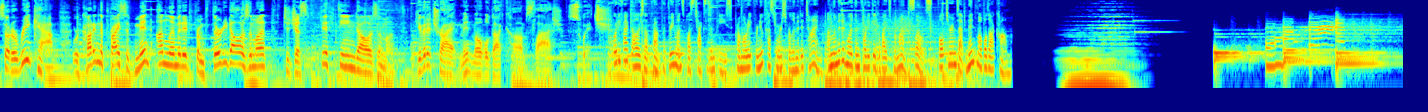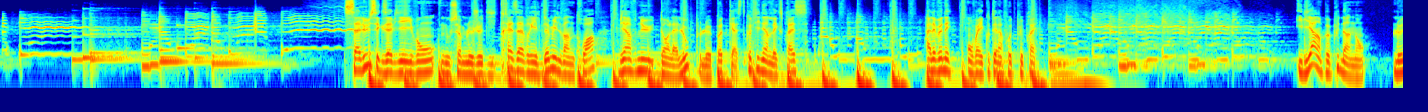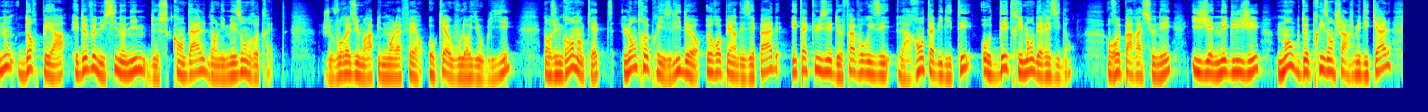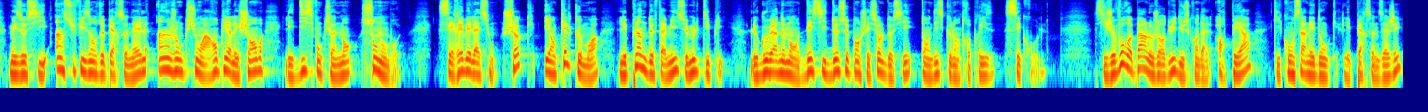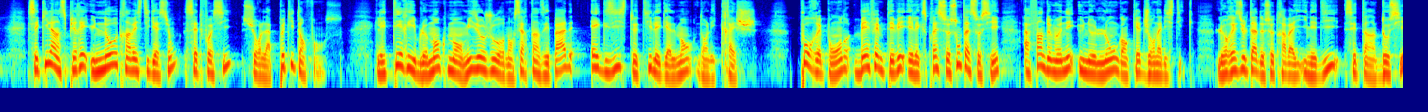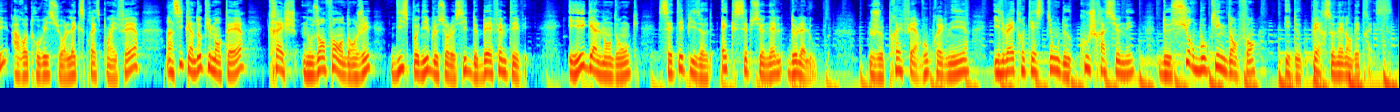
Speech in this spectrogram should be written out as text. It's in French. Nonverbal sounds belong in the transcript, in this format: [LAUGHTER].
So to recap, we're cutting the price of Mint Unlimited from $30 a month to just $15 a month. Give it a try at mintmobile.com slash switch. $45 upfront for three months plus taxes and fees. Promoting for new customers for limited time. Unlimited more than 40 gigabytes per month. Slows. Full terms at mintmobile.com. Salut, c'est Xavier Yvon. Nous sommes le jeudi 13 avril 2023. Bienvenue dans La Loupe, le podcast quotidien de l'Express. Allez, venez, on va écouter l'info de plus près. Il y a un peu plus d'un an, le nom d'Orpea est devenu synonyme de scandale dans les maisons de retraite. Je vous résume rapidement l'affaire au cas où vous l'auriez oublié. Dans une grande enquête, l'entreprise leader européen des EHPAD est accusée de favoriser la rentabilité au détriment des résidents. Repas rationnés, hygiène négligée, manque de prise en charge médicale, mais aussi insuffisance de personnel, injonction à remplir les chambres, les dysfonctionnements sont nombreux. Ces révélations choquent et en quelques mois, les plaintes de famille se multiplient. Le gouvernement décide de se pencher sur le dossier tandis que l'entreprise s'écroule. Si je vous reparle aujourd'hui du scandale Orpea, qui concernait donc les personnes âgées, c'est qu'il a inspiré une autre investigation, cette fois-ci sur la petite enfance. Les terribles manquements mis au jour dans certains EHPAD existent-ils également dans les crèches? Pour répondre, BFM TV et l'Express se sont associés afin de mener une longue enquête journalistique. Le résultat de ce travail inédit, c'est un dossier à retrouver sur l'express.fr, ainsi qu'un documentaire, Crèche Nos enfants en danger, disponible sur le site de BFM TV. Et également donc cet épisode exceptionnel de La Loupe. Je préfère vous prévenir, il va être question de couches rationnées, de surbooking d'enfants et de personnel en détresse.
